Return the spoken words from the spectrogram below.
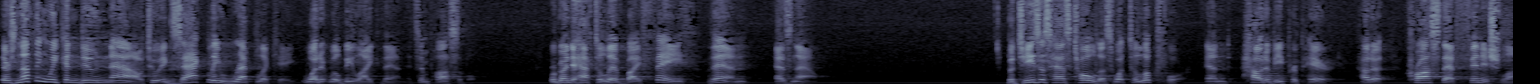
there's nothing we can do now to exactly replicate what it will be like then. It's impossible. We're going to have to live by faith then as now. But Jesus has told us what to look for and how to be prepared, how to cross that finish line.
